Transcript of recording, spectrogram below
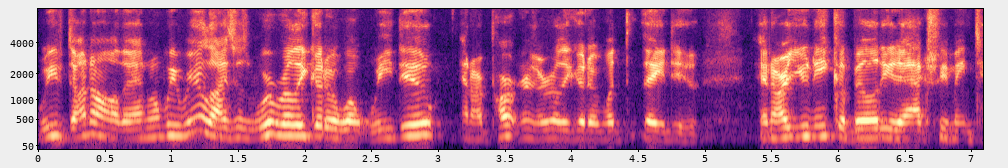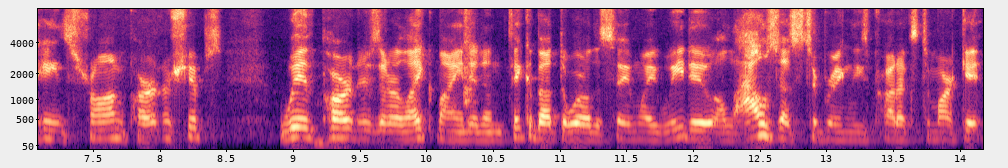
we've done all that. And what we realize is we're really good at what we do, and our partners are really good at what they do. And our unique ability to actually maintain strong partnerships with partners that are like minded and think about the world the same way we do allows us to bring these products to market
